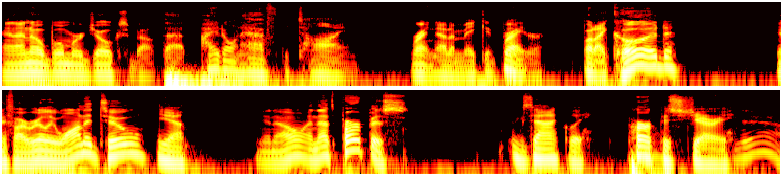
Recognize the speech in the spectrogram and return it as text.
And I know Boomer jokes about that. I don't have the time right now to make it Right. bigger, but I could if I really wanted to. Yeah. You know, and that's purpose. Exactly. Purpose, Jerry. Yeah.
